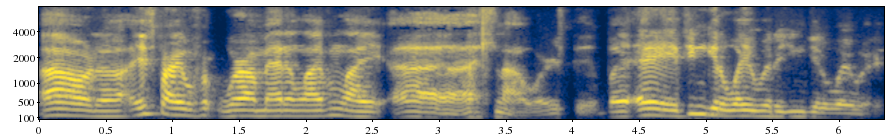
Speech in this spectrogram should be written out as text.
I don't know. It's probably where I'm at in life. I'm like, uh, that's not worth it. But hey, if you can get away with it, you can get away with it.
